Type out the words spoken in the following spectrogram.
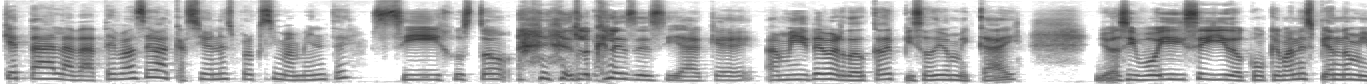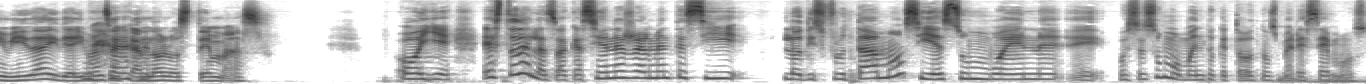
¿Qué tal, Ada? ¿Te vas de vacaciones próximamente? Sí, justo es lo que les decía, que a mí de verdad cada episodio me cae. Yo así voy seguido, como que van espiando mi vida y de ahí van sacando los temas. Oye, esto de las vacaciones realmente sí lo disfrutamos y es un buen, eh, pues es un momento que todos nos merecemos,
